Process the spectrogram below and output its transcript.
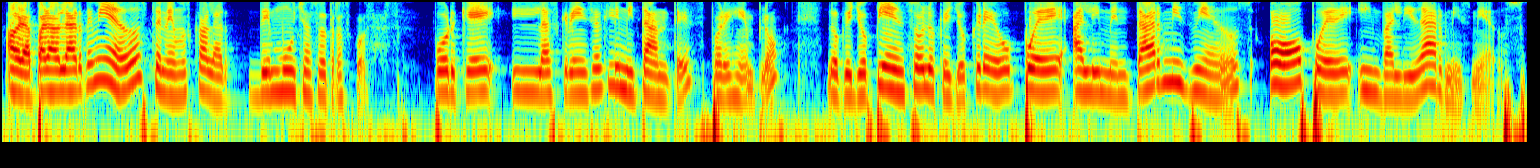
Ahora, para hablar de miedos tenemos que hablar de muchas otras cosas, porque las creencias limitantes, por ejemplo, lo que yo pienso, lo que yo creo, puede alimentar mis miedos o puede invalidar mis miedos.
